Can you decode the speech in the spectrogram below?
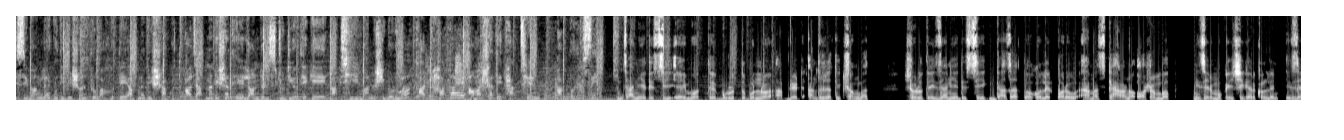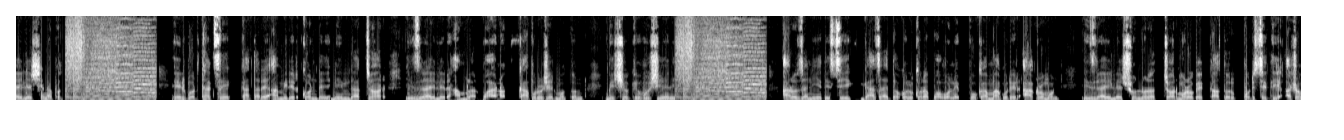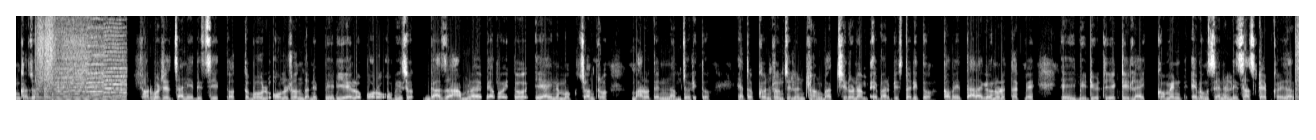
BBC বাংলার অধিবেশন প্রবাহতে আপনাদের স্বাগত। আজ আপনাদের সাথে লন্ডন স্টুডিও থেকে আছি মানসী বড়ুয়া আর ঢাকায় আমার সাথে থাকছেন আকবর হোসেন। জানিয়ে দিচ্ছি এই মুহূর্তে গুরুত্বপূর্ণ আপডেট আন্তর্জাতিক সংবাদ। শুরুতেই জানিয়ে দিচ্ছি, গাজা দখলের পরেও হামাসকে হারানো অসম্ভব, নিজের মুখেই স্বীকার করলেন ইসরায়েলের সেনাপতি। এরপর থাকছে কাতারে আমিরের কণ্ঠে নিন্দার ঝড়, ইসরায়েলের হামলার ভয়ানক কাপুরুষের মতন বিশ্বকে হুঁশিয়ারি। আরও জানিয়ে দিচ্ছি, গাজায় দখল করা ভবনে পোকামাকড়ের আক্রমণ, ইসরায়েলের সৈন্যরা চর্মরোগে কাতর, পরিস্থিতি আশঙ্কাজনক। সর্বশেষ জানিয়ে দিচ্ছি, তথ্যবহুল অনুসন্ধানে বেরিয়ে এলো বড় অভিযোগ, গাজা হামলায় ব্যবহৃত এআই নামক যন্ত্র ভারতের নাম জড়িত। এতক্ষণ শুনছিলেন সংবাদ শিরোনাম, এবার বিস্তারিত। তবে তার আগে অনুরোধ থাকবে, এই ভিডিওটি একটি লাইক, কমেন্ট এবং চ্যানেলটি সাবস্ক্রাইব করে যাবে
